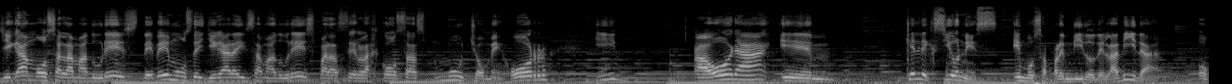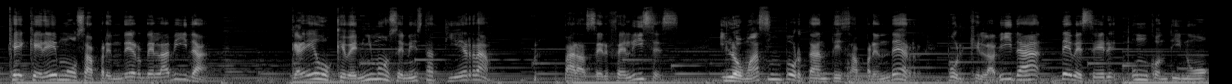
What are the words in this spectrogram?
llegamos a la madurez, debemos de llegar a esa madurez para hacer las cosas mucho mejor. Y ahora, em, ¿qué lecciones hemos aprendido de la vida? ¿O qué queremos aprender de la vida? Creo que venimos en esta tierra para ser felices y lo más importante es aprender, porque la vida debe ser un continuo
